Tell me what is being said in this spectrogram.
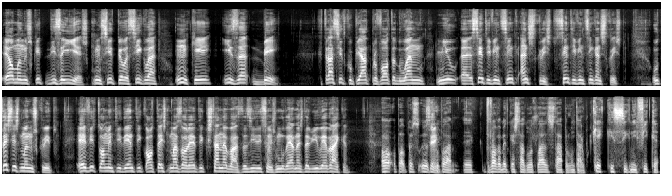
é o manuscrito de Isaías, conhecido pela sigla 1Q Isa B, terá sido copiado por volta do ano 125 a.C. 125 a.C. O texto deste manuscrito é virtualmente idêntico ao texto masorético que está na base das edições modernas da Bíblia hebraica. Oh, oh Paulo, uh, desculpa lá. É, provavelmente quem está do outro lado está a perguntar o que é que isso significa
